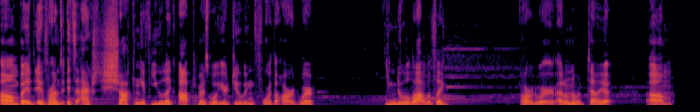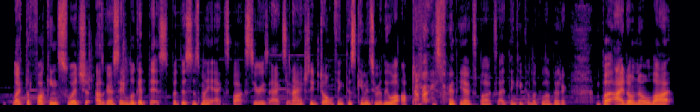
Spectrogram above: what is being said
Um, but it, it runs. It's actually shocking if you like optimize what you're doing for the hardware. You can do a lot with like hardware. I don't know what to tell you. Um, like the fucking Switch, I was gonna say, look at this, but this is my Xbox Series X, and I actually don't think this game is really well optimized for the Xbox. I think it could look a lot better, but I don't know a lot.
